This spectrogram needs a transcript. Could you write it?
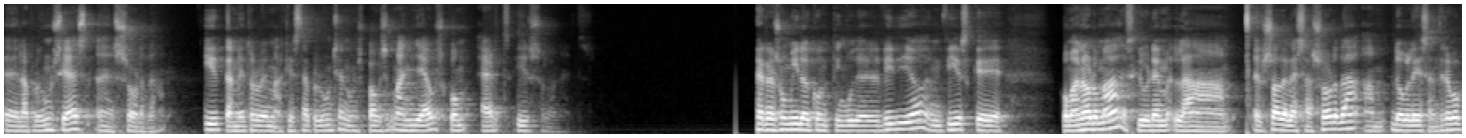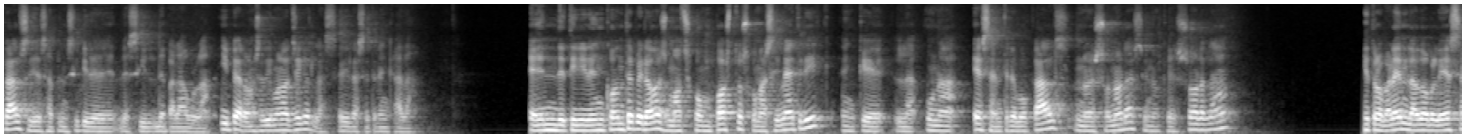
Eh, la pronúncia és eh, sorda. I també trobem aquesta pronúncia en uns pocs manlleus com erts i solonets. Per resumir el contingut del vídeo, hem vist que com a norma, escriurem la, el so de l'S sorda amb doble S entre vocals i és a principi de, de, de paraula. I per raons etimològiques, la C i la C trencada. Hem de tenir en compte, però, els mots compostos com asimètric, en què la, una S entre vocals no és sonora, sinó que és sorda, que trobarem la doble S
